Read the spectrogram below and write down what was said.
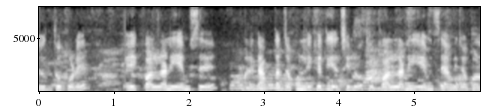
যুদ্ধ করে। এই কল্যাণী এমসে মানে ডাক্তার যখন লিখে দিয়েছিল, তো কল্যাণী এমসে আমি যখন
